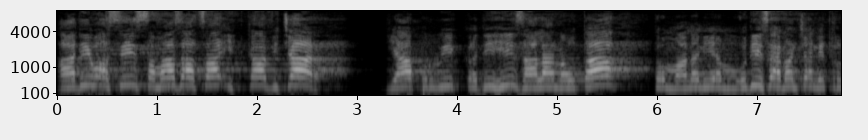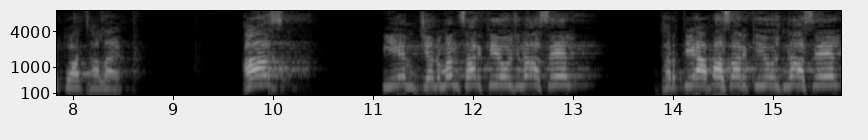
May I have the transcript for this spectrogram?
आदिवासी समाजाचा इतका विचार यापूर्वी कधीही झाला नव्हता तो माननीय मोदी साहेबांच्या नेतृत्वात झालाय. आज पीएम जनमन सारखी योजना असेल धरती आबा सारखी योजना असेल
